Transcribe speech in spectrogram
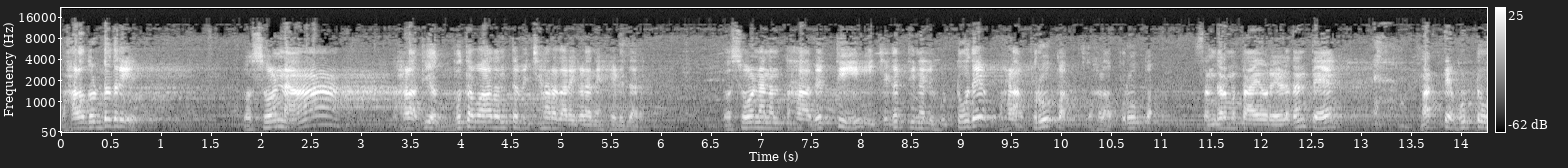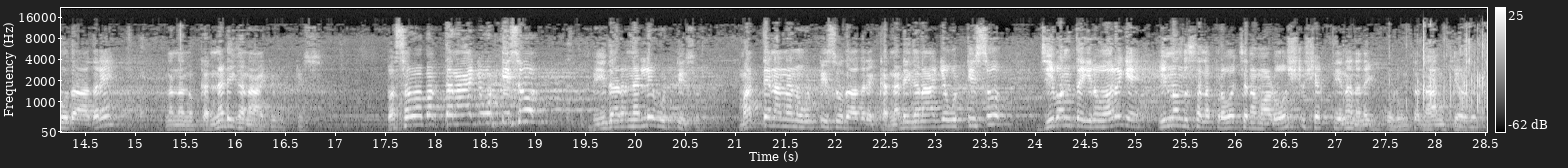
ಬಹಳ ದೊಡ್ಡದ್ರಿ. ಬಸವಣ್ಣ ಬಹಳ ಅತಿ ಅದ್ಭುತವಾದಂಥ ವಿಚಾರಧಾರೆಗಳನ್ನು ಹೇಳಿದ್ದಾರೆ. ಬಸವಣ್ಣನಂತಹ ವ್ಯಕ್ತಿ ಈ ಜಗತ್ತಿನಲ್ಲಿ ಹುಟ್ಟುವುದೇ ಬಹಳ ಅಪರೂಪ ಬಹಳ ಅಪರೂಪ. ಸಂಗ್ರಮ ತಾಯಿಯವರು ಹೇಳದಂತೆ, ಮತ್ತೆ ಹುಟ್ಟುವುದಾದರೆ ನನ್ನನ್ನು ಕನ್ನಡಿಗನಾಗಿ ಹುಟ್ಟಿಸು. ಬಸವ ಭಕ್ತನಾಗಿ ಹುಟ್ಟಿಸು, ಬೀದರ್ನಲ್ಲೇ ಹುಟ್ಟಿಸು. ಮತ್ತೆ ನನ್ನನ್ನು ಹುಟ್ಟಿಸುವುದಾದರೆ ಕನ್ನಡಿಗನಾಗಿ ಹುಟ್ಟಿಸು. ಜೀವಂತ ಇರುವವರೆಗೆ ಇನ್ನೊಂದು ಸಲ ಪ್ರವಚನ ಮಾಡುವಷ್ಟು ಶಕ್ತಿಯನ್ನು ನನಗೆ ಕೊಡು ಅಂತ ನಾನು ಕೇಳಬೇಕು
